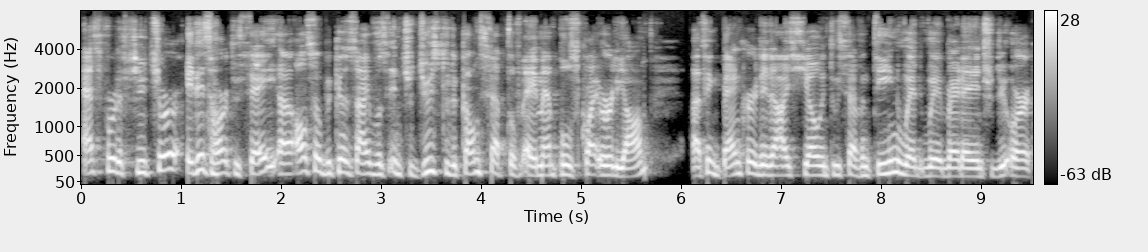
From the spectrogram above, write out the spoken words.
As for the future, it is hard to say. Uh, also because I was introduced to the concept of AMM pools quite early on. I think Bancor did an ICO in 2017 with, with where they introduced, or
